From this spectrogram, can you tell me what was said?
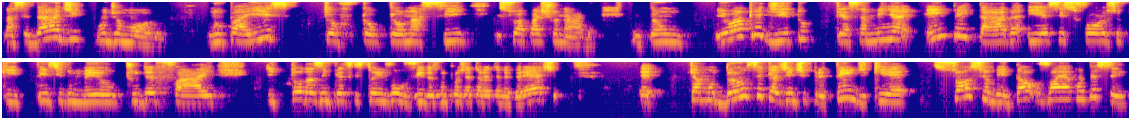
na cidade onde eu moro, no país que eu, que eu, que eu nasci e sou apaixonada. Então, eu acredito que essa minha empreitada e esse esforço que tem sido meu, to defy, e todas as empresas que estão envolvidas no projeto Areta Everest, é, que a mudança que a gente pretende, que é socioambiental vai acontecer.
